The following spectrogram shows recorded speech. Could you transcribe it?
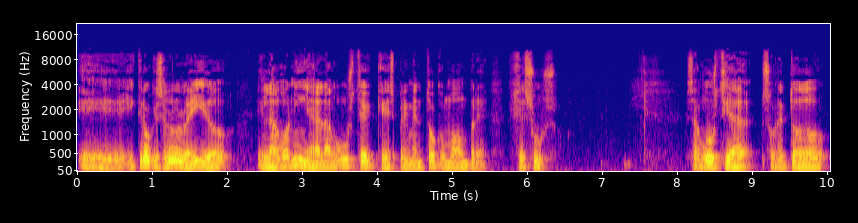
eh, y creo que se lo he leído en la agonía, la angustia que experimentó como hombre Jesús esa angustia, sobre todo,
